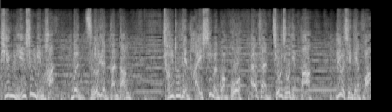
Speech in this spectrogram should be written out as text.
听民生民盼，问责任担当。成都电台新闻广播 FM 九九点八，热线电话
